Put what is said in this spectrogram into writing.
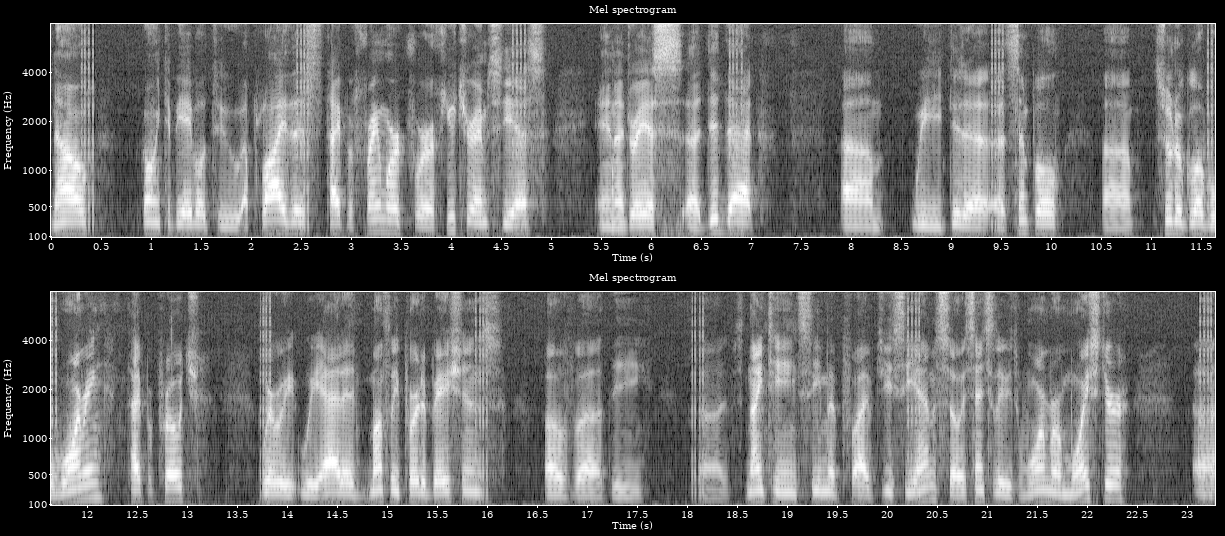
now going to be able to apply this type of framework for a future MCS. And Andreas uh, did that. Um, we did a, a simple uh, pseudo-global warming type approach where we, we added monthly perturbations of uh, the uh, 19 CMIP5 GCM. So essentially it's warmer moisture uh,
